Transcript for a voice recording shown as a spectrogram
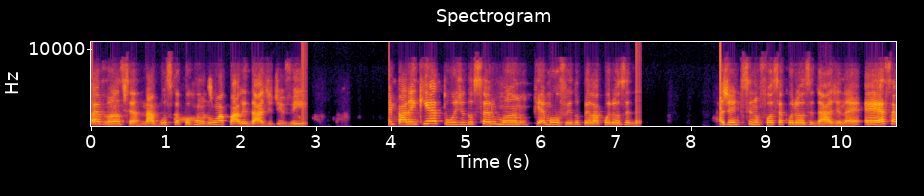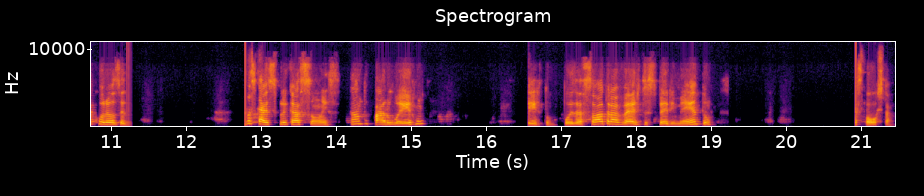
relevância na busca por uma qualidade de vida para a inquietude do ser humano, que é movido pela curiosidade. A gente, se não fosse a curiosidade, né? É essa curiosidade buscar explicações, tanto para o erro, pois é só através do experimento resposta.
